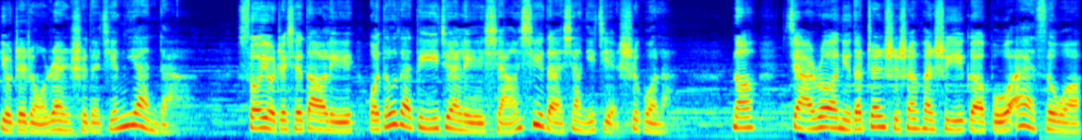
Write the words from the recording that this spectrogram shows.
有这种认识的经验的。所有这些道理，我都在第一卷里详细的向你解释过了。那假若你的真实身份是一个不爱自我、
